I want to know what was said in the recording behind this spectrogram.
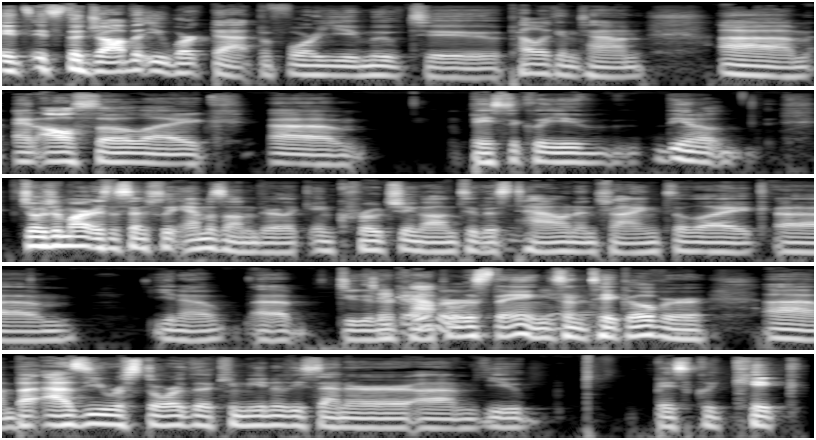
it's it's the job that you worked at before you moved to Pelican Town, um, and also like um, basically you know Jojamart is essentially Amazon, and they're like encroaching onto this town and trying to like um, you know uh, do their over. capitalist things and take over. Um, but as you restore the community center, um, you basically kick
